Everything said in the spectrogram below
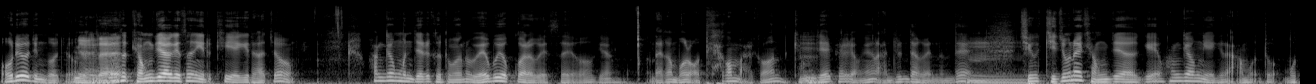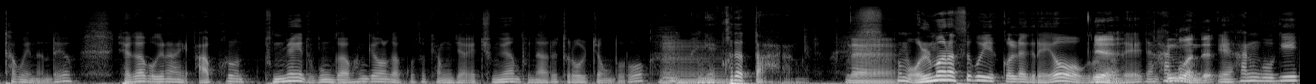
어려워진 거죠. 네. 그래서 경제학에서는 이렇게 얘기를 하죠. 환경 문제를 그동안은 외부 효과라고 했어요. 그냥 내가 뭘 어떻게 하건 말건 경제에 별 영향을 안 준다고 했는데 음. 지금 기존의 경제학의 환경 얘기를 아무도 못 하고 있는데요. 제가 보기에는 앞으로 분명히 누군가 환경을 갖고서 경제학의 중요한 분야로 들어올 정도로 음. 굉장히 커졌다라는 거죠. 네. 그럼 얼마나 쓰고 있걸래 그래요? 그러는데 예, 궁금한데? 예, 한국이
